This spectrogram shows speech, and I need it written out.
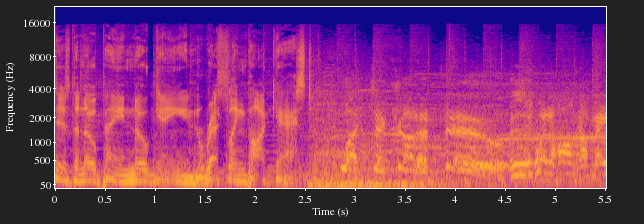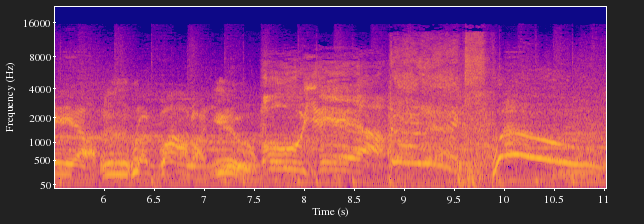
is the No Pain, No Gain Wrestling Podcast. What you gonna do when Hulkamania runs wild on you? Oh yeah! Phoenix! Woo!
